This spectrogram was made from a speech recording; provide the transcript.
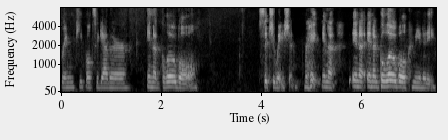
bring people together in a global situation right? In a in a in a global community.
